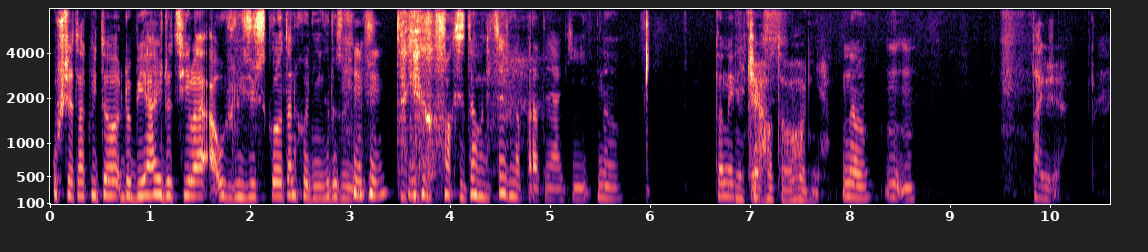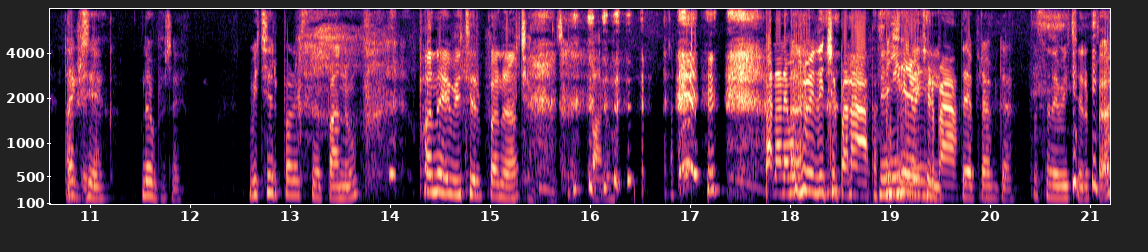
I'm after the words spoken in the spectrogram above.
už je takový to, dobíháš do cíle a už lížeš skoro ten chodník, rozumíš? tak jako fakt si tam nechceš naprat nějaký... No. To nechceš. Něčeho toho hodně. No. Mm-mm. Takže. Takže, takže tak. dobře. Vyčerpali jsme panu. Pane je vyčerpaná. Vyčerpali jsme panu. Pana nemůže být vyčerpaná, ta se nikdy nevyčerpá. To je pravda, to se nevyčerpá.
